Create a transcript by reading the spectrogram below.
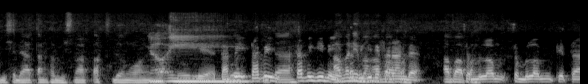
bisa datang ke Bismarck Talks udah ngomongin waktu. Iya, tapi tapi kita... tapi gini, apa tapi nih, bang, gini apa, Fernanda. Apa, apa, sebelum sebelum kita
